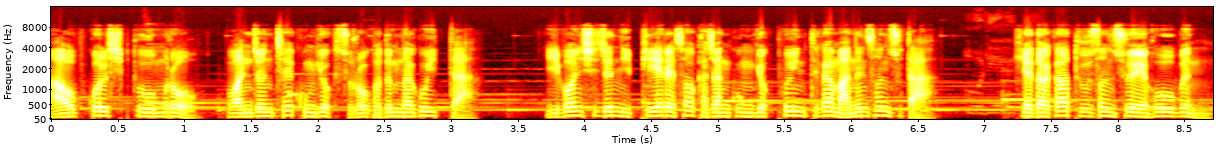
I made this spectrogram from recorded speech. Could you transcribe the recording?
9골 10도움으로 완전체 공격수로 거듭나고 있다. 이번 시즌 EPL에서 가장 공격 포인트가 많은 선수다. 게다가 두 선수의 호흡은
